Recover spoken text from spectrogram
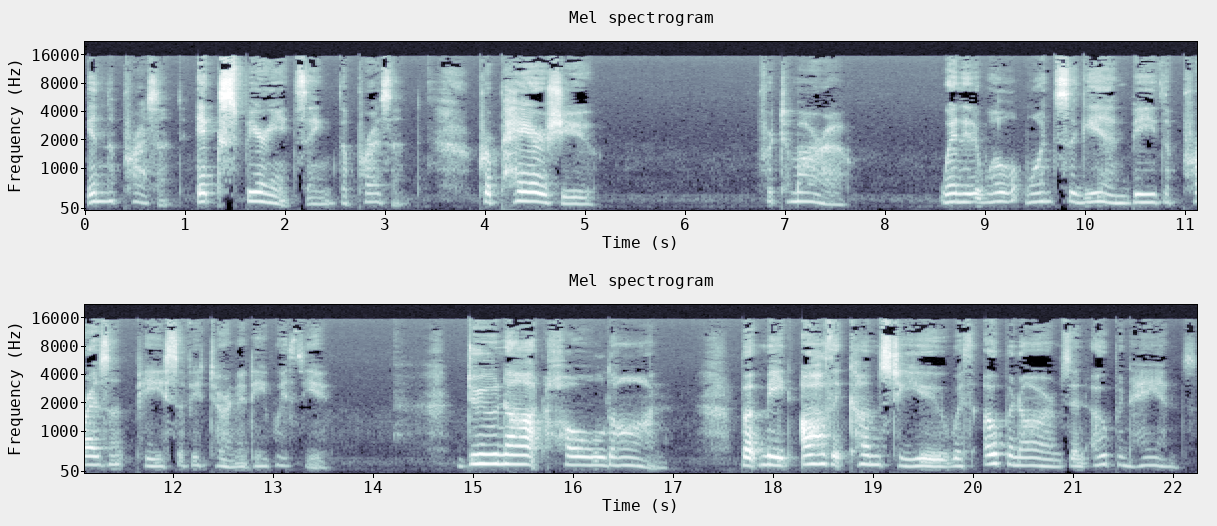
in the present, experiencing the present, prepares you for tomorrow when it will once again be the present peace of eternity with you. Do not hold on, but meet all that comes to you with open arms and open hands,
